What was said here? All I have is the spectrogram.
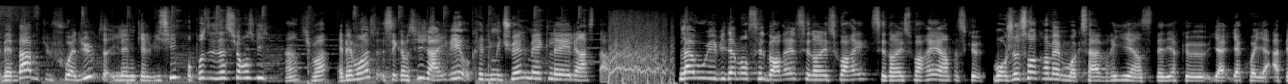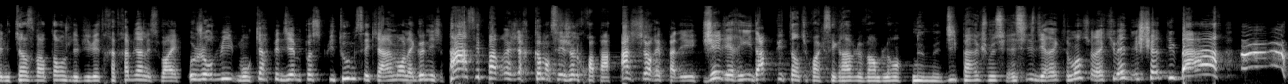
Eh ben, bam, tu le fous adulte, il a une calvitie, il te propose des assurances vie, hein, tu vois? Eh ben, moi, c'est comme si j'arrivais au Crédit Mutuel, mais avec les, les rastas. Là où évidemment c'est le bordel, c'est dans les soirées, c'est dans les soirées, hein, parce que bon, je sens quand même moi que ça a vrillé, hein, c'est-à-dire que il y a, quoi, il y a à peine 15-20 ans, je les vivais très très bien les soirées. Aujourd'hui, mon carpe diem post-quitum, c'est carrément l'agonie. Ah, c'est pas vrai, j'ai recommencé, je le crois pas. Ah, j'aurais pas dit. J'ai des rides. Ah putain, tu crois que c'est grave le vin blanc? Ne me dis pas que je me suis assise directement sur la cuvette des chiottes du bar. Ah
